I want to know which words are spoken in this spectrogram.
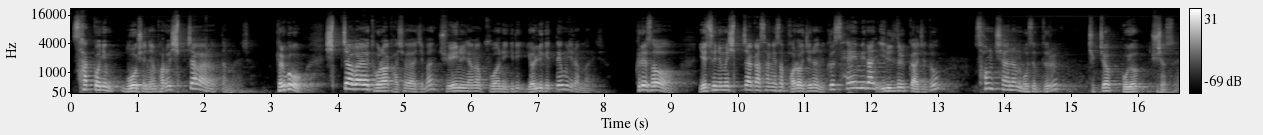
사건이 무엇이었냐면 바로 십자가였단 말이죠. 결국 십자가에 돌아가셔야지만 죄인을 향한 구원의 길이 열리기 때문이란 말이죠. 그래서 예수님은 십자가상에서 벌어지는 그 세밀한 일들까지도 성취하는 모습들을 직접 보여주셨어요.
